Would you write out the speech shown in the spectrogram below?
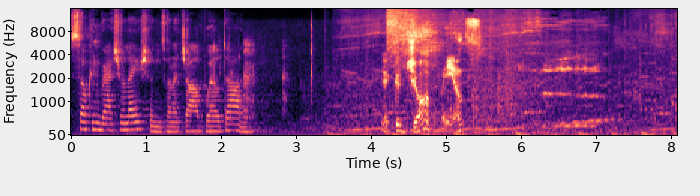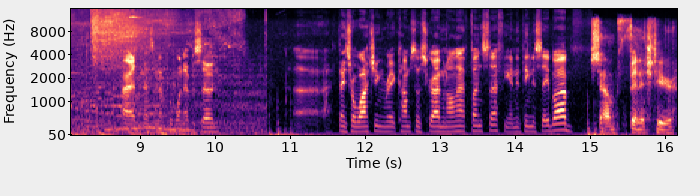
So congratulations on a job well done. yeah, good job, man. Alright, that's enough for one episode. Uh, thanks for watching. Rate, comment, subscribe, and all that fun stuff. You got anything to say, Bob? So I'm finished here.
